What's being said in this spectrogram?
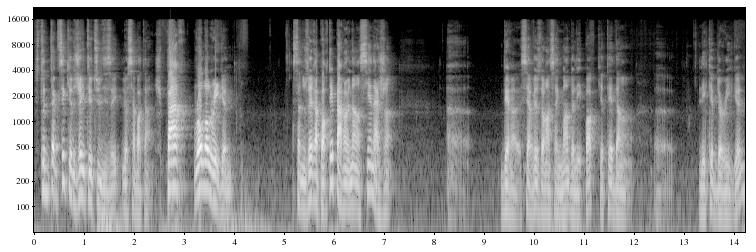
C'est une tactique qui a déjà été utilisée, le sabotage, par Ronald Reagan. Ça nous est rapporté par un ancien agent euh, des services de renseignement de l'époque qui était dans euh, l'équipe de Reagan.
